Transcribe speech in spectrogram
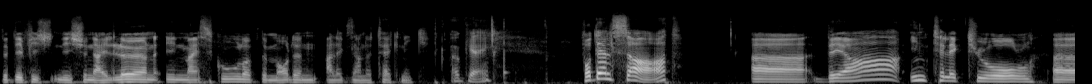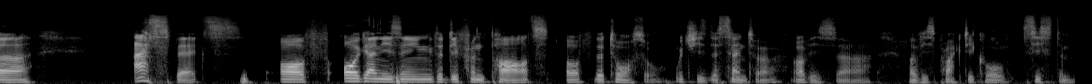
the definition I learned in my school of the modern Alexander technique. Okay. For Delsarte, uh, there are intellectual uh, aspects of organizing the different parts of the torso, which is the center of his uh, of his practical system,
